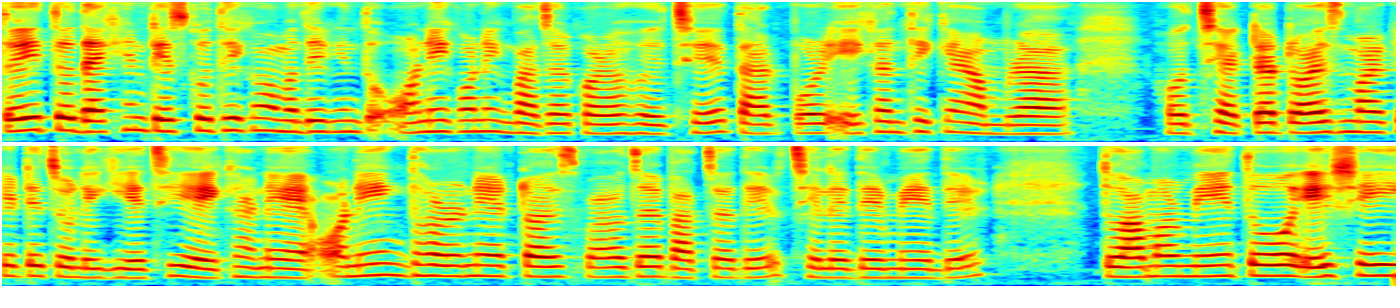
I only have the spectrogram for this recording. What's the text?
তো এই তো দেখেন, টেস্কো থেকেও আমাদের কিন্তু অনেক অনেক বাজার করা হয়েছে। তারপর এখান থেকে আমরা হচ্ছে একটা টয়েস মার্কেটে চলে গিয়েছি। এখানে অনেক ধরনের টয়েস পাওয়া যায় বাচ্চাদের, ছেলেদের, মেয়েদের। তো আমার মেয়ে তো এসেই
